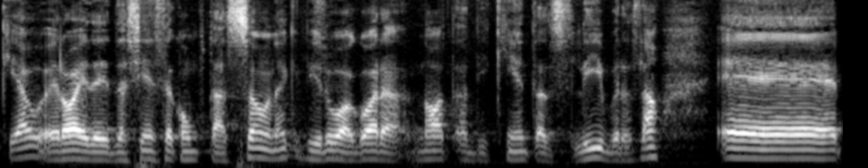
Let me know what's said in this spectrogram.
que é o herói da, da, ciência da computação, né, que virou agora nota de 500 libras, não, é,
